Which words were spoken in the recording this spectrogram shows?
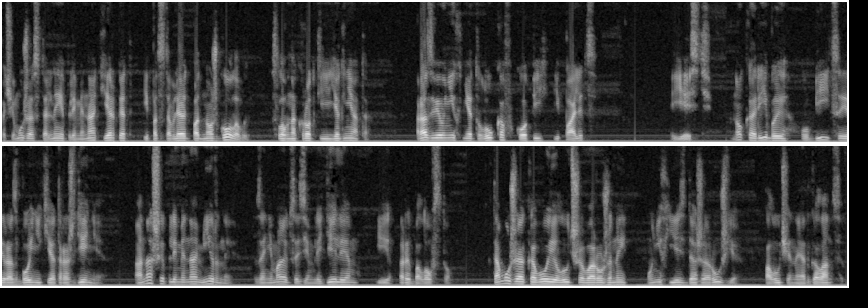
Почему же остальные племена терпят и подставляют под нож головы, словно кроткие ягнята? Разве у них нет луков, копий и палец? Есть, но карибы – убийцы и разбойники от рождения, а наши племена мирные, занимаются земледелием и рыболовством. К тому же оковои лучше вооружены, у них есть даже ружья, полученные от голландцев.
